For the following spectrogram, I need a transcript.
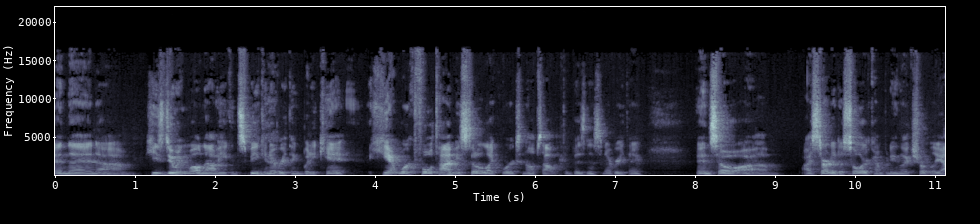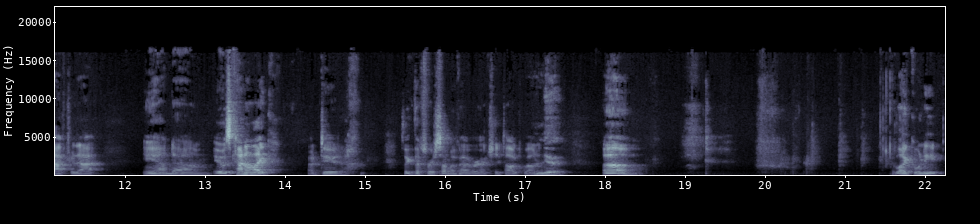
and then um, he's doing well now he can speak and everything but he can't he can't work full time he still like works and helps out with the business and everything and so um, i started a solar company like shortly after that and um, it was kind of like oh, dude it's like the first time i've ever actually talked about it Yeah. um, like when he,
